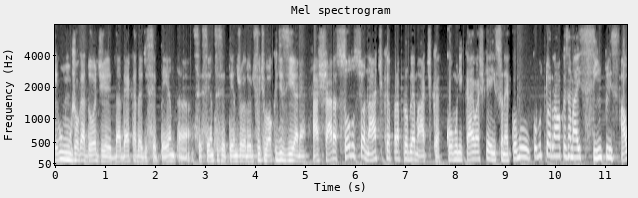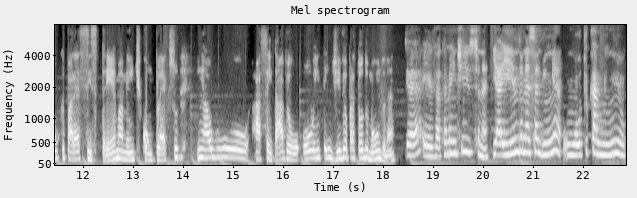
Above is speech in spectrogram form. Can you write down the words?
Tem um jogador de, da década de 70, 60 e 70, jogador de futebol, que dizia, né? Achar a solucionática para problemática. Comunicar, eu acho que é isso, né? Como, como tornar uma coisa mais simples, algo que parece extremamente complexo, em algo aceitável ou entendível para todo mundo, né? É, exatamente isso, né? E aí, indo nessa linha, um outro caminho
